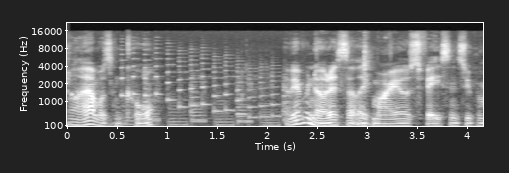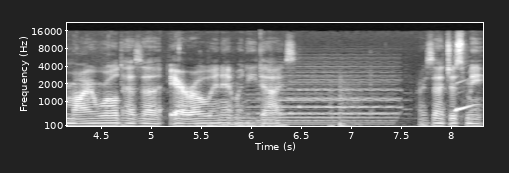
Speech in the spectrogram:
Well, that wasn't cool. Have you ever noticed that like Mario's face in Super Mario World has an arrow in it when he dies? Or is that just me?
